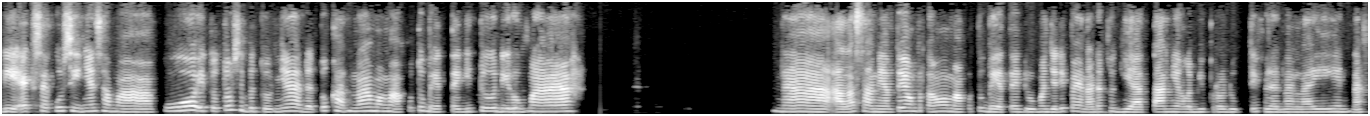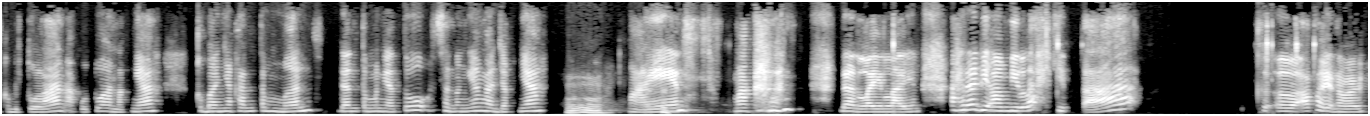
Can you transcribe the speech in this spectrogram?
dieksekusinya sama aku itu tuh sebetulnya ada tuh karena mama aku tuh bete gitu di rumah. Nah, alasannya tuh yang pertama mama aku tuh bete di rumah, jadi pengen ada kegiatan yang lebih produktif dan lain-lain. Nah, kebetulan aku tuh anaknya kebanyakan temen, dan temennya tuh senengnya ngajaknya main, makan, dan lain-lain. Akhirnya diambillah kita ke, uh, apa ya namanya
